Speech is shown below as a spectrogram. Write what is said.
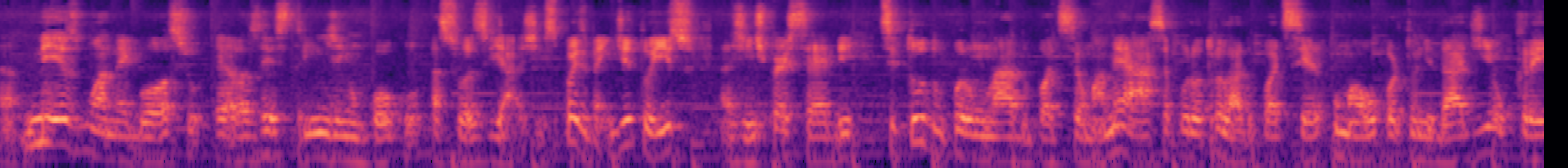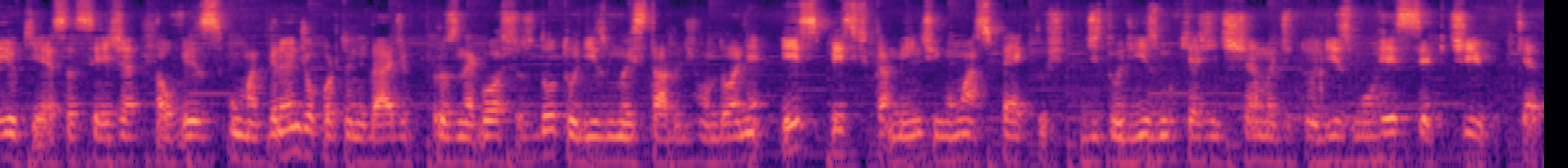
Ah, mesmo a negócio, elas restringem um pouco as suas viagens. Pois bem, dito isso, a gente percebe se tudo por um lado pode ser uma ameaça, por outro lado pode ser uma oportunidade, e eu creio que essa seja talvez uma grande oportunidade para os negócios do turismo no estado de Rondônia, especificamente em um aspecto de turismo que a gente chama de turismo receptivo, que é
